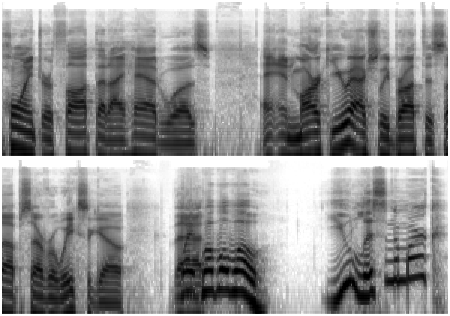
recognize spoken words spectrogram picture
point or thought that I had was, and and Mark, you actually brought this up several weeks ago. That Wait, whoa, whoa, whoa! You listen to Mark?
